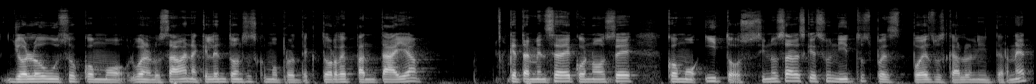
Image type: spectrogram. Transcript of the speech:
Yo lo uso como, bueno, lo usaba en aquel entonces como protector de pantalla que también se conoce como hitos. Si no sabes qué es un hitos, pues puedes buscarlo en internet.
